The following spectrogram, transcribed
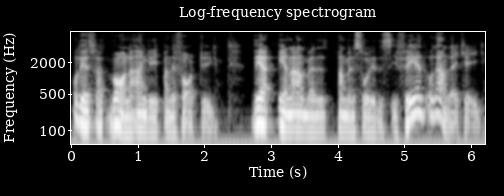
och dels för att varna angripande fartyg. Det ena användes, användes således i fred och det andra i krig.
